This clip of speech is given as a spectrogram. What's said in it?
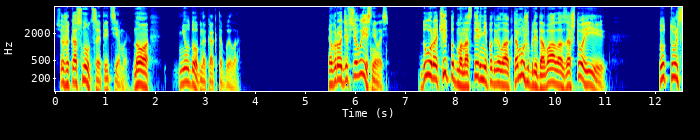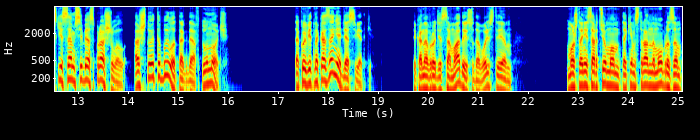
все же коснуться этой темы, но неудобно как-то было. Вроде все выяснилось. Дура чуть под монастырь не подвела, к тому же бледовала, за что и... Тут Тульский сам себя спрашивал, а что это было тогда, в ту ночь? Такой вид наказания для Светки? Так она вроде сама, да и с удовольствием. Может, они с Артемом таким странным образом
